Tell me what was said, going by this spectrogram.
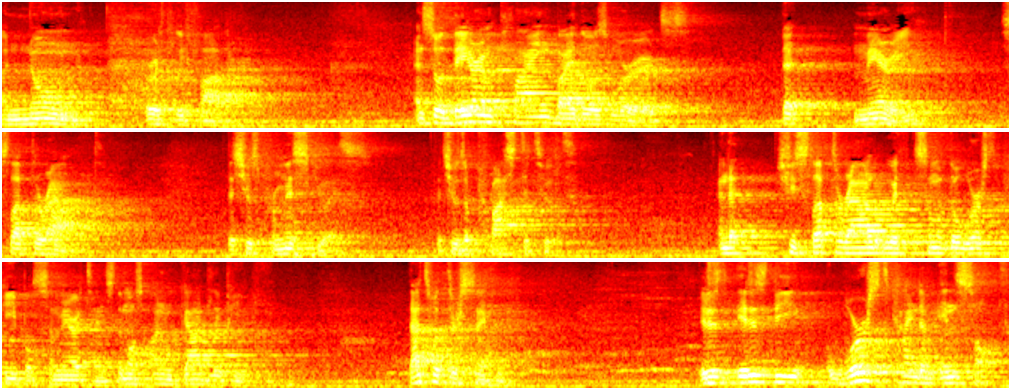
a known earthly father. And so they are implying by those words that Mary slept around, that she was promiscuous, that she was a prostitute, and that she slept around with some of the worst people, Samaritans, the most ungodly people. That's what they're saying. It is, it is the worst kind of insult.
